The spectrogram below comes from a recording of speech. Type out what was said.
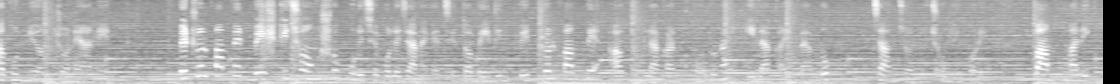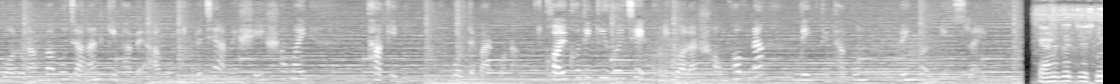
আগুন নিয়ন্ত্রণে আনেন। পেট্রোল পাম্পের বেশ কিছু অংশ পুড়েছে বলে জানা গেছে। তবে এদিন পেট্রোল পাম্পে আগুন লাগার ঘটনায় এলাকায় ব্যাপক চাঞ্চল্য ছড়িয়ে পড়ে। পাম্প মালিক বলরাম বাবু জানান কীভাবে আগুন ধরেছে আমি সেই সময় থাকিনি বলতে পারব না। ক্ষয়ক্ষতি কি হয়েছে এক্ষুনি বলা সম্ভব না। দেখতে থাকুন বেঙ্গল নিউজ লাইভ। ক্যানেতে টেস্টিং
